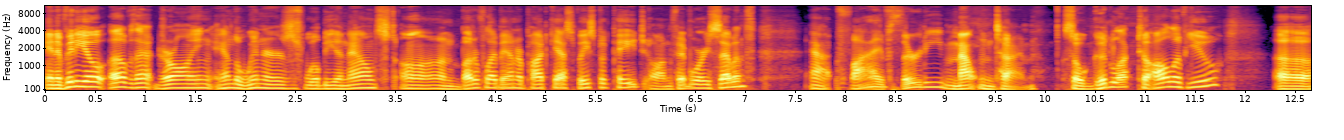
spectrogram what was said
and a video of that drawing and the winners will be announced on Butterfly Banter Podcast Facebook page on February 7th at 5.30 Mountain Time. So good luck to all of you. Uh,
